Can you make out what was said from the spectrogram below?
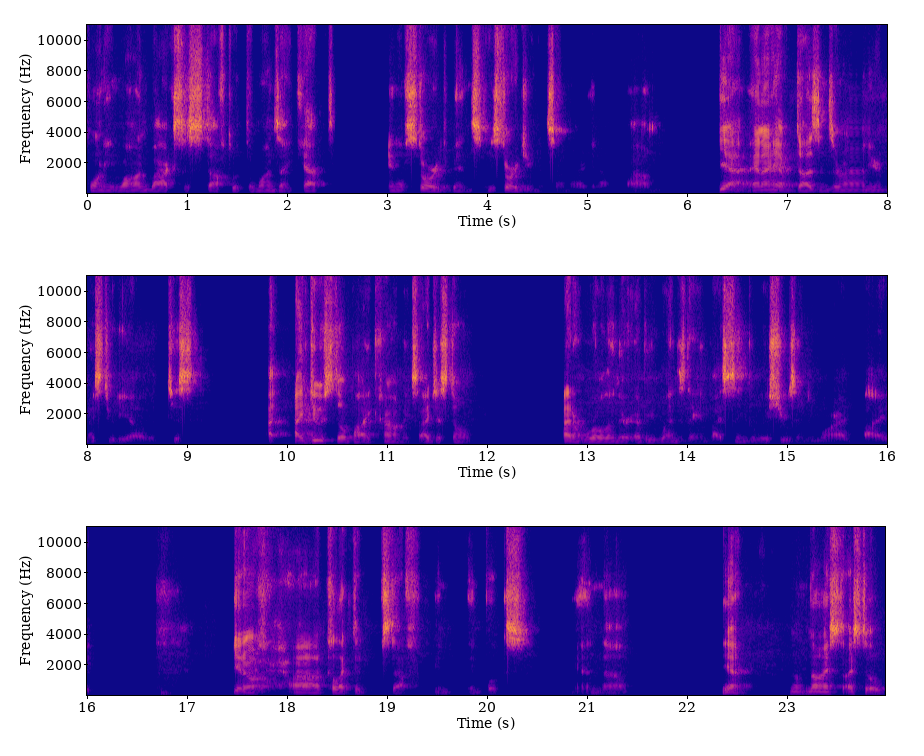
twenty long boxes stuffed with the ones I kept in a storage bins, a storage unit somewhere. You know. Um, yeah, and I have dozens around here in my studio. Just, I, I do still buy comics. I just don't. I don't roll in there every Wednesday and buy single issues anymore. I buy, you know, uh, collected stuff in, in books, and uh, yeah, no, no I, I still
